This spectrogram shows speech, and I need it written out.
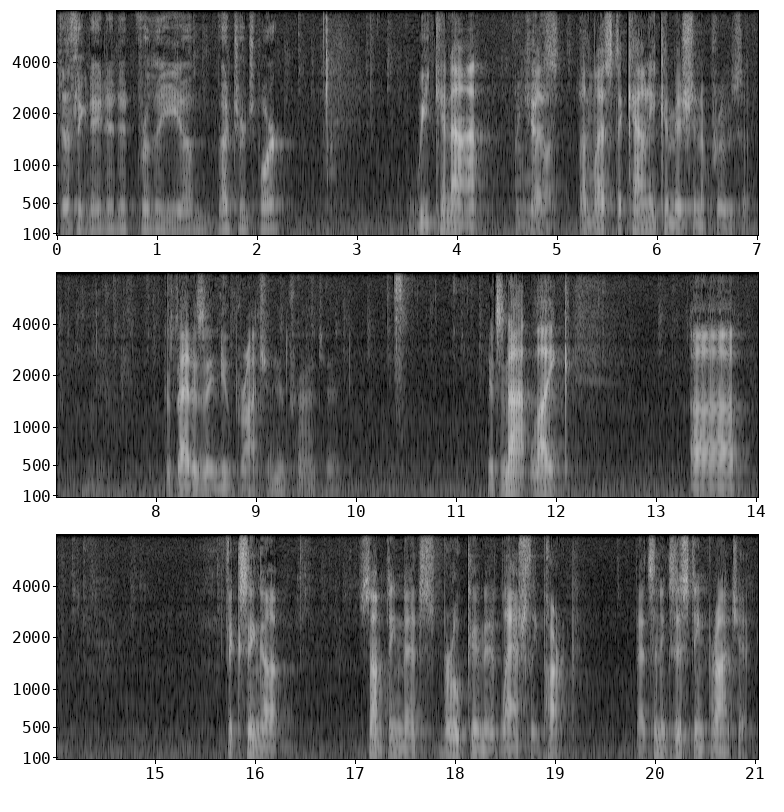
designated it for the um, Veterans Park? We cannot We unless, cannot. unless the county commission approves it, because that is a new project. New project. It's not like uh, fixing up something that's broken at Laishley Park. That's an existing project.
